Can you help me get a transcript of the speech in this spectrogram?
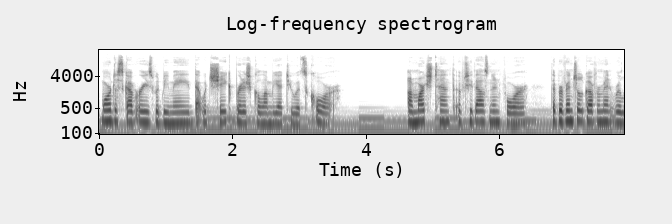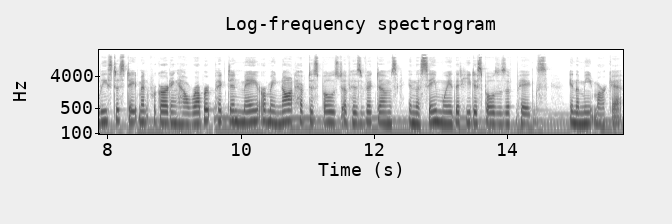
more discoveries would be made that would shake British Columbia to its core. On March 10th of 2004, the provincial government released a statement regarding how Robert Pickton may or may not have disposed of his victims in the same way that he disposes of pigs in the meat market.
